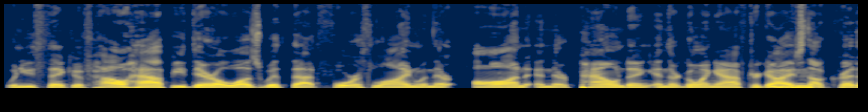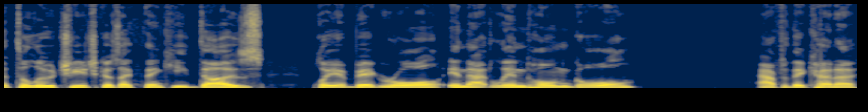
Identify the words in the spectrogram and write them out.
when you think of how happy Daryl was with that fourth line when they're on and they're pounding and they're going after guys. Mm-hmm. Now, credit to Lucic because I think he does play a big role in that Lindholm goal after they kind of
